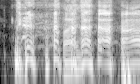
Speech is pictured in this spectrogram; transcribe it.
Weißt?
